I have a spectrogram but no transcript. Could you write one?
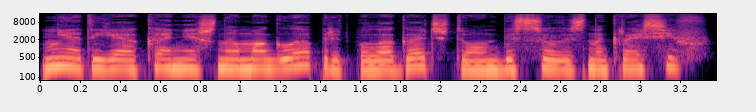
Нет, я, конечно, могла предполагать, что он бессовестно красив,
